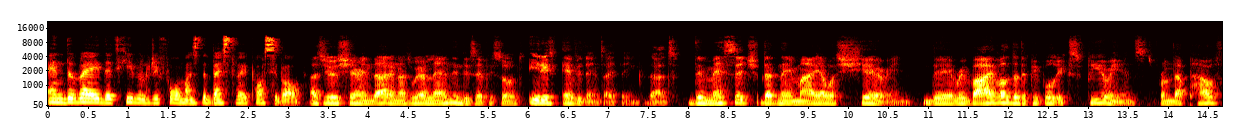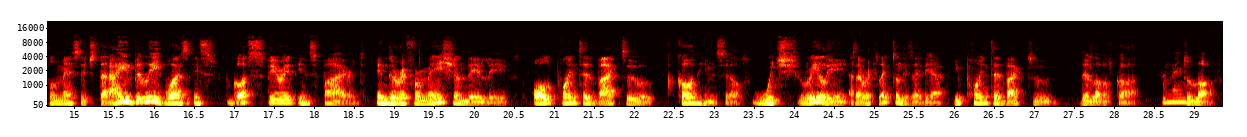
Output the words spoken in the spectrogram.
and the way that he will reform us the best way possible. as you're sharing that and as we are landing this episode, it is evident, I think, that the message that Nehemiah was sharing, the revival that the people experienced from that powerful message that I believe was God's Spirit inspired, and the reformation they lived, all pointed back to God Himself, which really, as I reflect on this idea, it pointed back to the love of God Amen. to love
